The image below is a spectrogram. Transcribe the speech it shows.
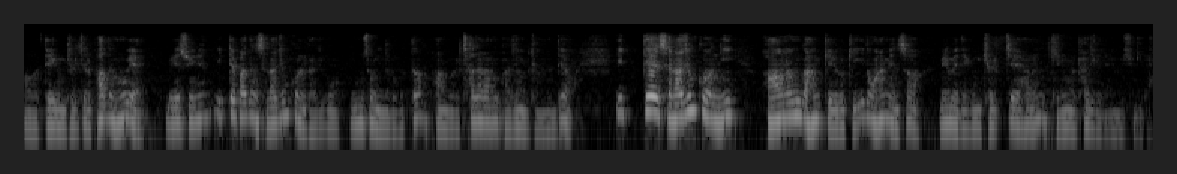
어, 대금 결제를 받은 후에 매수인은 이때 받은 선화증권을 가지고 운송인으로부터 화물을 찾아가는 과정을 겪는데요. 이때 선화증권이 화원음과 함께 이렇게 이동하면서 매매대금 결제하는 기능을 가지게 되는 것입니다.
